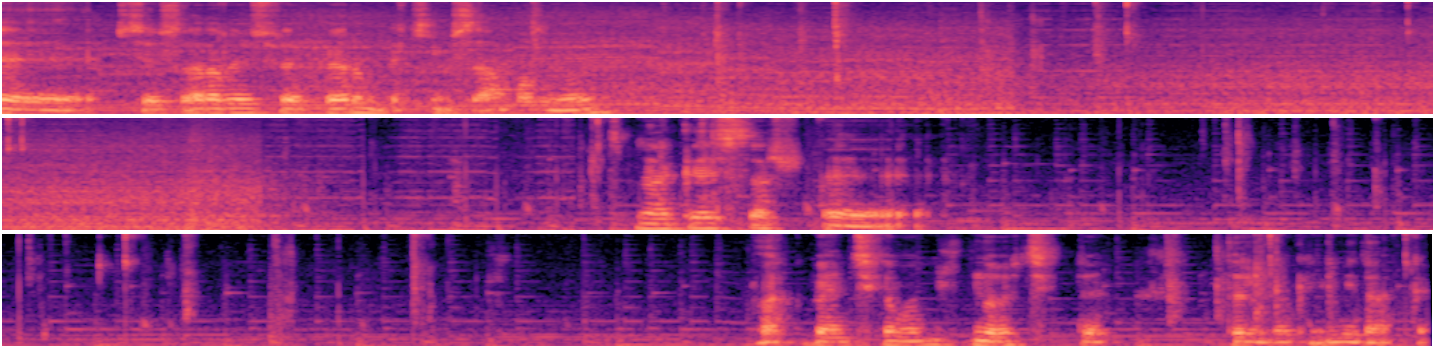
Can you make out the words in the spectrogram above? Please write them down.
Ee, işte şu arabaya şuraya koyalım da kimse almadı onu. Arkadaşlar ee, Bak ben çıkamadım da o çıktı. Dur bakayım bir dakika.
